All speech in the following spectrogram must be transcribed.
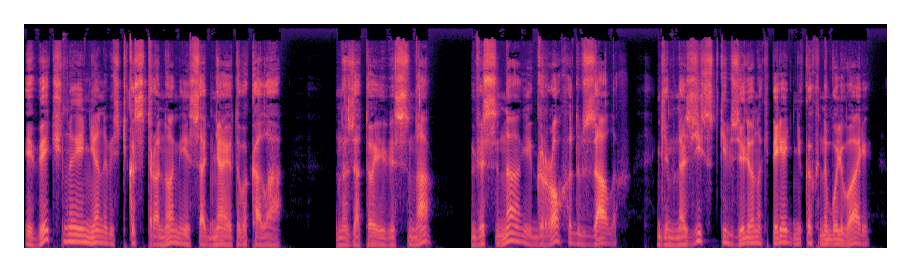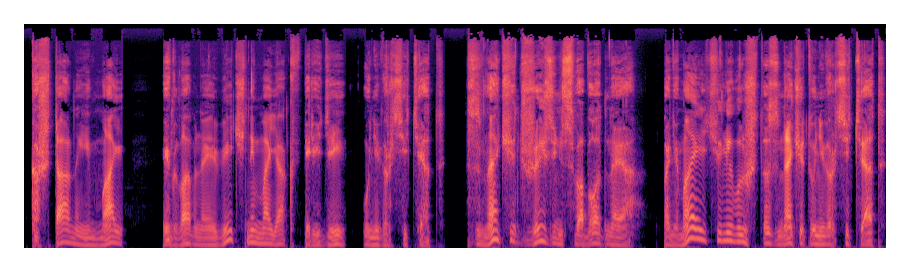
и вечная ненависть к астрономии со дня этого кола. Но зато и весна, весна и грохот в залах, гимназистки в зеленых передниках на бульваре, каштаны и май, И, главное, вечный маяк впереди — университет. Значит, жизнь свободная. Понимаете ли вы, что значит университет?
